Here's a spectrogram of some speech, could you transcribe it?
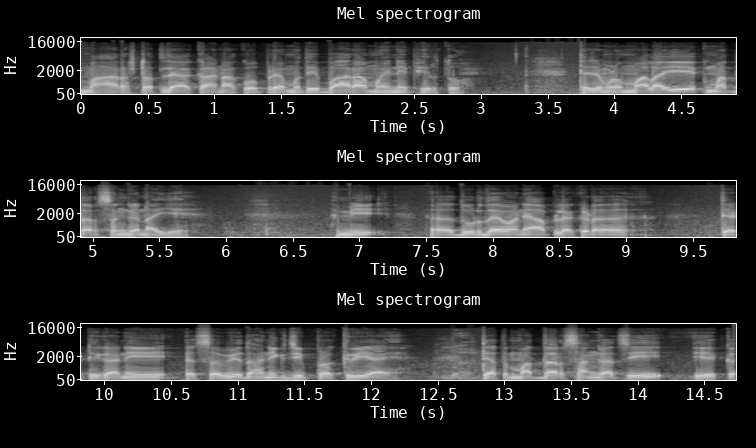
महाराष्ट्रातल्या कानाकोपऱ्यामध्ये बारा महिने फिरतो. त्याच्यामुळं मला एक मतदारसंघ नाही आहे मी दुर्दैवाने आपल्याकडं त्या ठिकाणी संविधानिक जी प्रक्रिया आहे त्यात मतदारसंघाची एक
